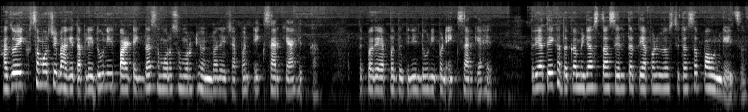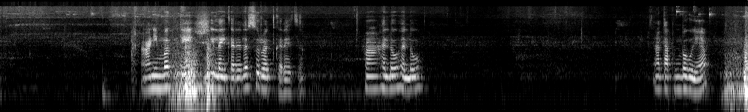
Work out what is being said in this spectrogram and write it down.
हा जो एक समोरचे भाग आहेत आपले दोन्ही पार्ट एकदा समोरासमोर ठेवून बघायचे आपण एकसारखे आहेत का? तर बघा या पद्धतीने दोन्ही पण एकसारखे आहेत. तर यात एखादं कमी जास्त असेल तर ते आपण व्यवस्थित असं पाहून घ्यायचं. आणि मग ते शिलाई करायला सुरुवात करायचं. हां हॅलो हॅलो. आता आपण बघूया हो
